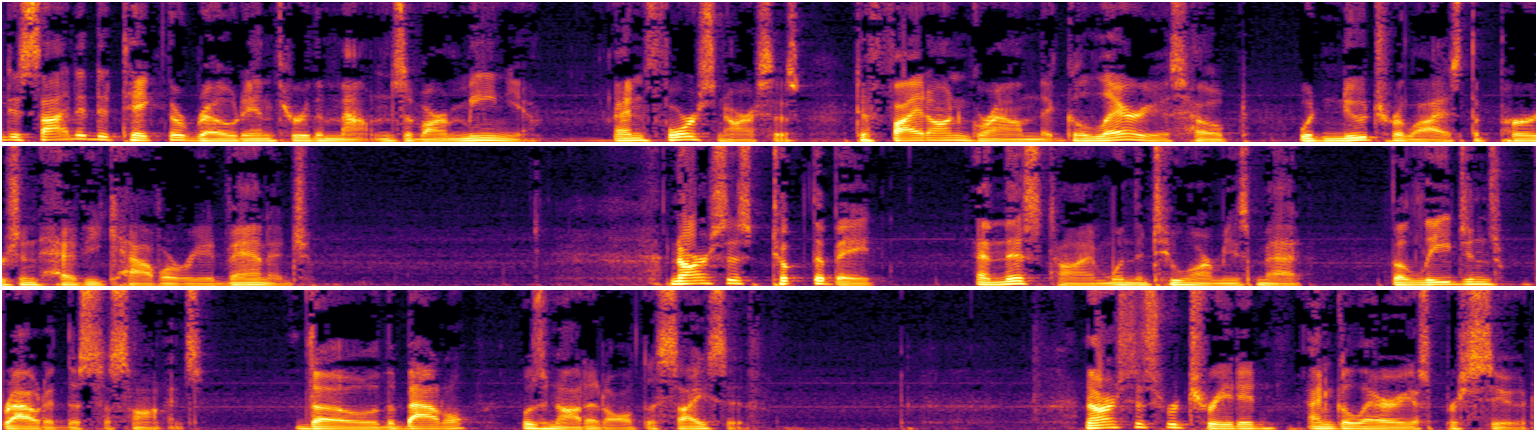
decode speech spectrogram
decided to take the road in through the mountains of Armenia and force Narses to fight on ground that Galerius hoped would neutralize the Persian heavy cavalry advantage. Narses took the bait, and this time, when the two armies met, the legions routed the Sassanids, though the battle was not at all decisive. Narses retreated and Galerius pursued,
